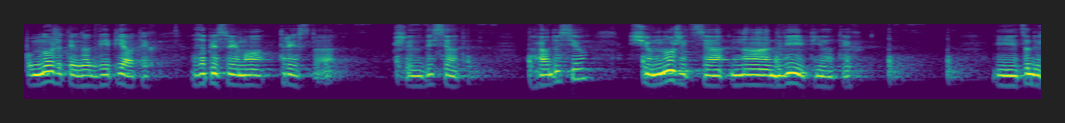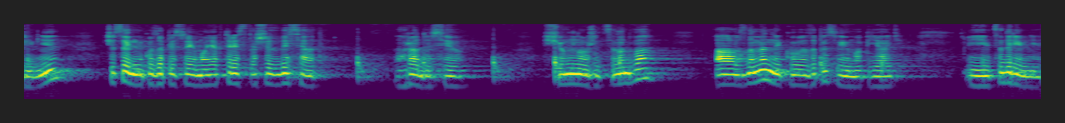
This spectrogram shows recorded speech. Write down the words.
помножити на 2 п'ятих. Записуємо 360 градусів, що множиться на 2 п'ятих. І це дорівнює. В чисельнику записуємо як 360 градусів, що множиться на 2, а в знаменнику записуємо 5. І це дорівнює.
